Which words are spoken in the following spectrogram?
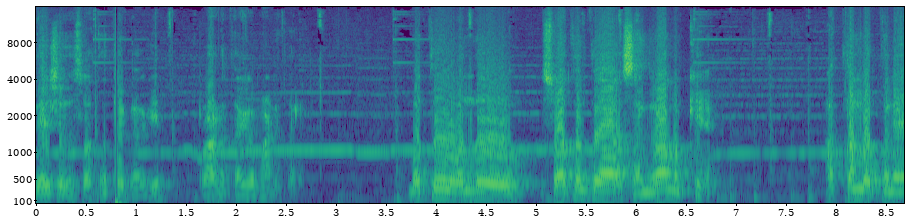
ದೇಶದ ಸ್ವಾತಂತ್ರ್ಯಕ್ಕಾಗಿ ಪ್ರಾಣ ತ್ಯಾಗ ಮಾಡಿದ್ದಾರೆ. ಮತ್ತು ಒಂದು ಸ್ವಾತಂತ್ರ್ಯ ಸಂಗ್ರಾಮಕ್ಕೆ ಹತ್ತೊಂಬತ್ತನೇ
